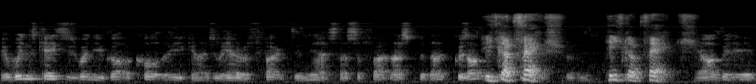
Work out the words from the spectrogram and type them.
It wins cases when you've got a court that you can actually hear a fact in. Yes, that's a fact. That's because I've He's got facts. from- he's got facts. Yeah, I've been here.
